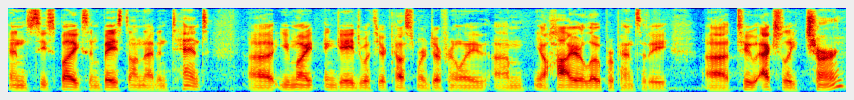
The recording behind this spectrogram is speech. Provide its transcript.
and see spikes, and based on that intent, uh, you might engage with your customer differently, um, you know, high or low propensity uh, to actually churn.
